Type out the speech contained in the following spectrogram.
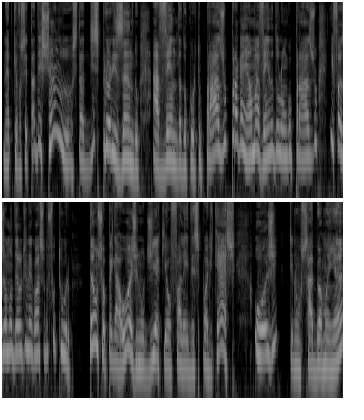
né? Porque você está deixando, você está despriorizando a venda do curto prazo para ganhar uma venda do longo prazo e fazer um modelo de negócio do futuro. Então, se eu pegar hoje, no dia que eu falei desse podcast, hoje, que não sabe o amanhã,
